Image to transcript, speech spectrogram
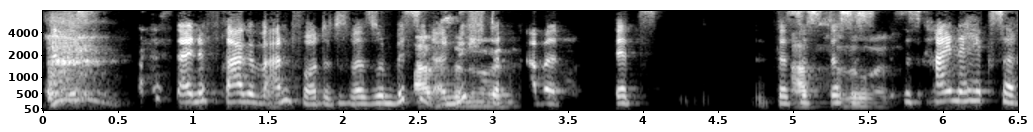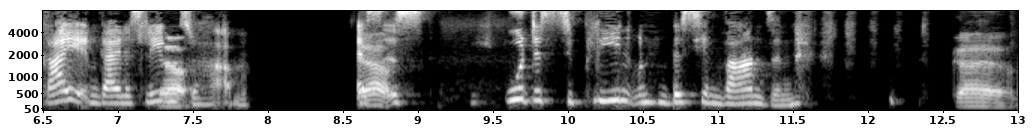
Das ist deine Frage beantwortet. Das war so ein bisschen Absolut. ernüchternd, aber das, das, ist, das, ist, das ist keine Hexerei, ein geiles Leben ja. zu haben. Es ja. ist Spurdisziplin und ein bisschen Wahnsinn. Geil.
